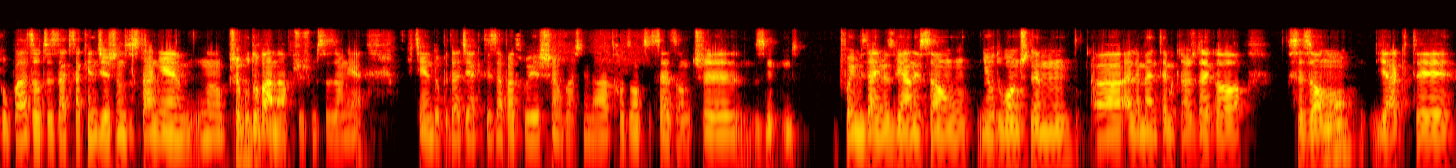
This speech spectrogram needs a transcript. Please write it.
grupa Azoty Zaksa Kędzierzyn zostanie no, przebudowana w przyszłym sezonie. Chciałem dopytać, jak ty zapatrujesz się właśnie na nadchodzący sezon? Czy z, twoim zdaniem zmiany są nieodłącznym e, elementem każdego sezonu? Jak ty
